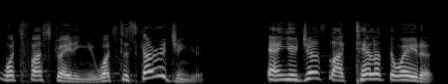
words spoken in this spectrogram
what's frustrating you, what's discouraging you. And you just like tell it the way it is.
